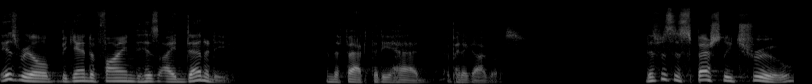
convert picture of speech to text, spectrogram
Israel began to find his identity in the fact that he had a pedagogos. This was especially true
